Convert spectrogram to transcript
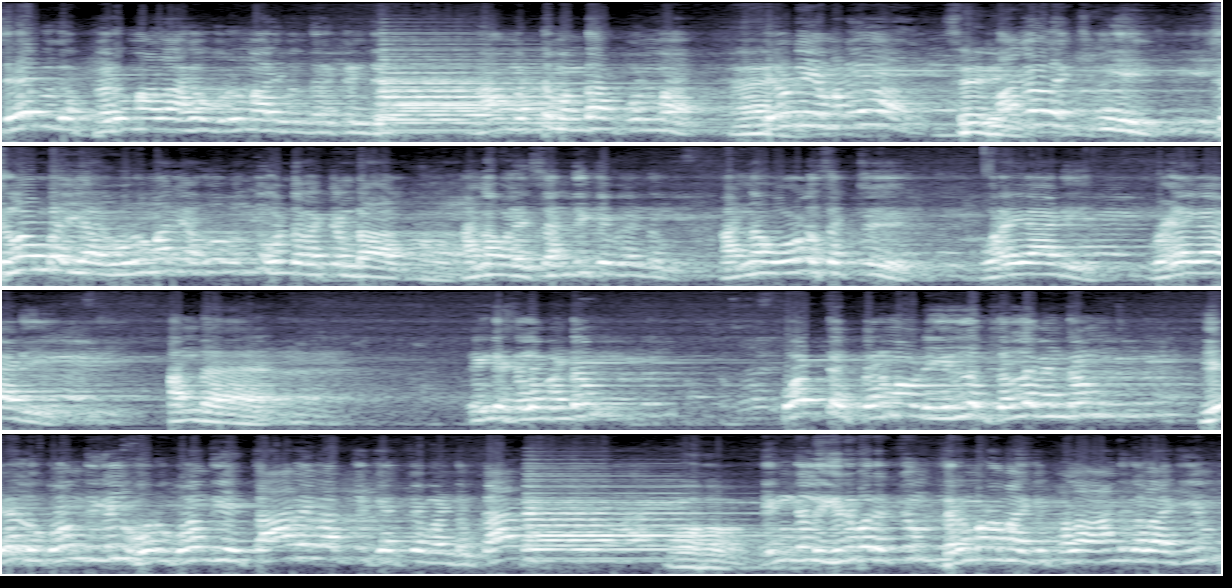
சேவக பெருமாளாக உருமாறி வந்திருக்கின்றேன். நான் மட்டும் வந்தார் பொன்மா என்னுடைய மனையார். மகாலட்சுமியை சிலம்பையாக உருமாறி அதோ வந்து கொண்டிருக்கின்றாள் அண்ணவளை சந்திக்க வேண்டும். அண்ணவோடு சற்று உரையாடி விளையாடி அந்த எங்க செல்ல வேண்டும்? கோட்டை பெருமாவுடைய இல்லம் செல்ல வேண்டும். ஏழு குழந்தைகள் ஒரு குழந்தையை தாரை வார்த்து கேட்க வேண்டும். எங்கள் இருவருக்கும் திருமணமாகி பல ஆண்டுகளாகியும்.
